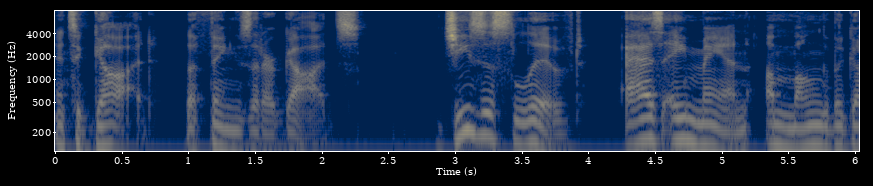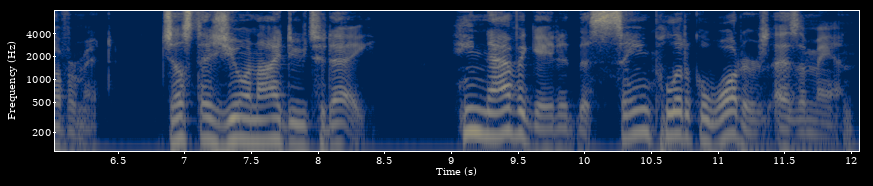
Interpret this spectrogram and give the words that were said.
and to God the things that are God's." Jesus lived as a man among the government, just as you and I do today. He navigated the same political waters as a man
